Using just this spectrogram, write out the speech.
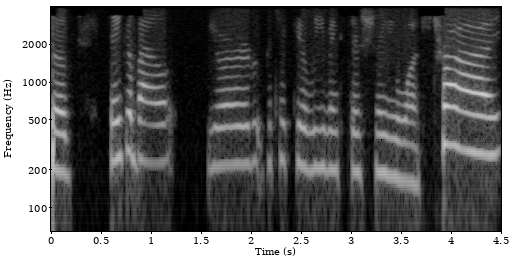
So think about your particular leave-in conditioner you want to try.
